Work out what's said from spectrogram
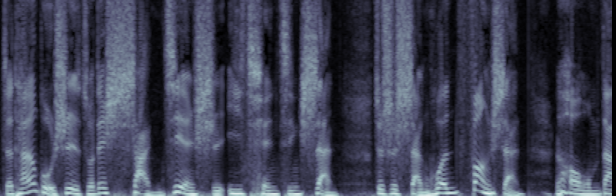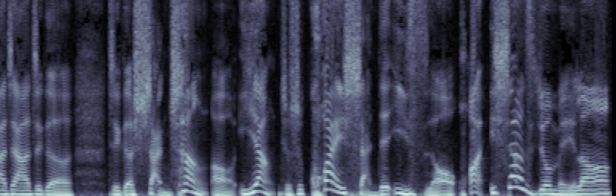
这台湾股市昨天闪见十一千金，闪就是闪婚放闪，然后我们大家这个这个闪唱哦，一样就是快闪的意思哦，哇，一下子就没了哦。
